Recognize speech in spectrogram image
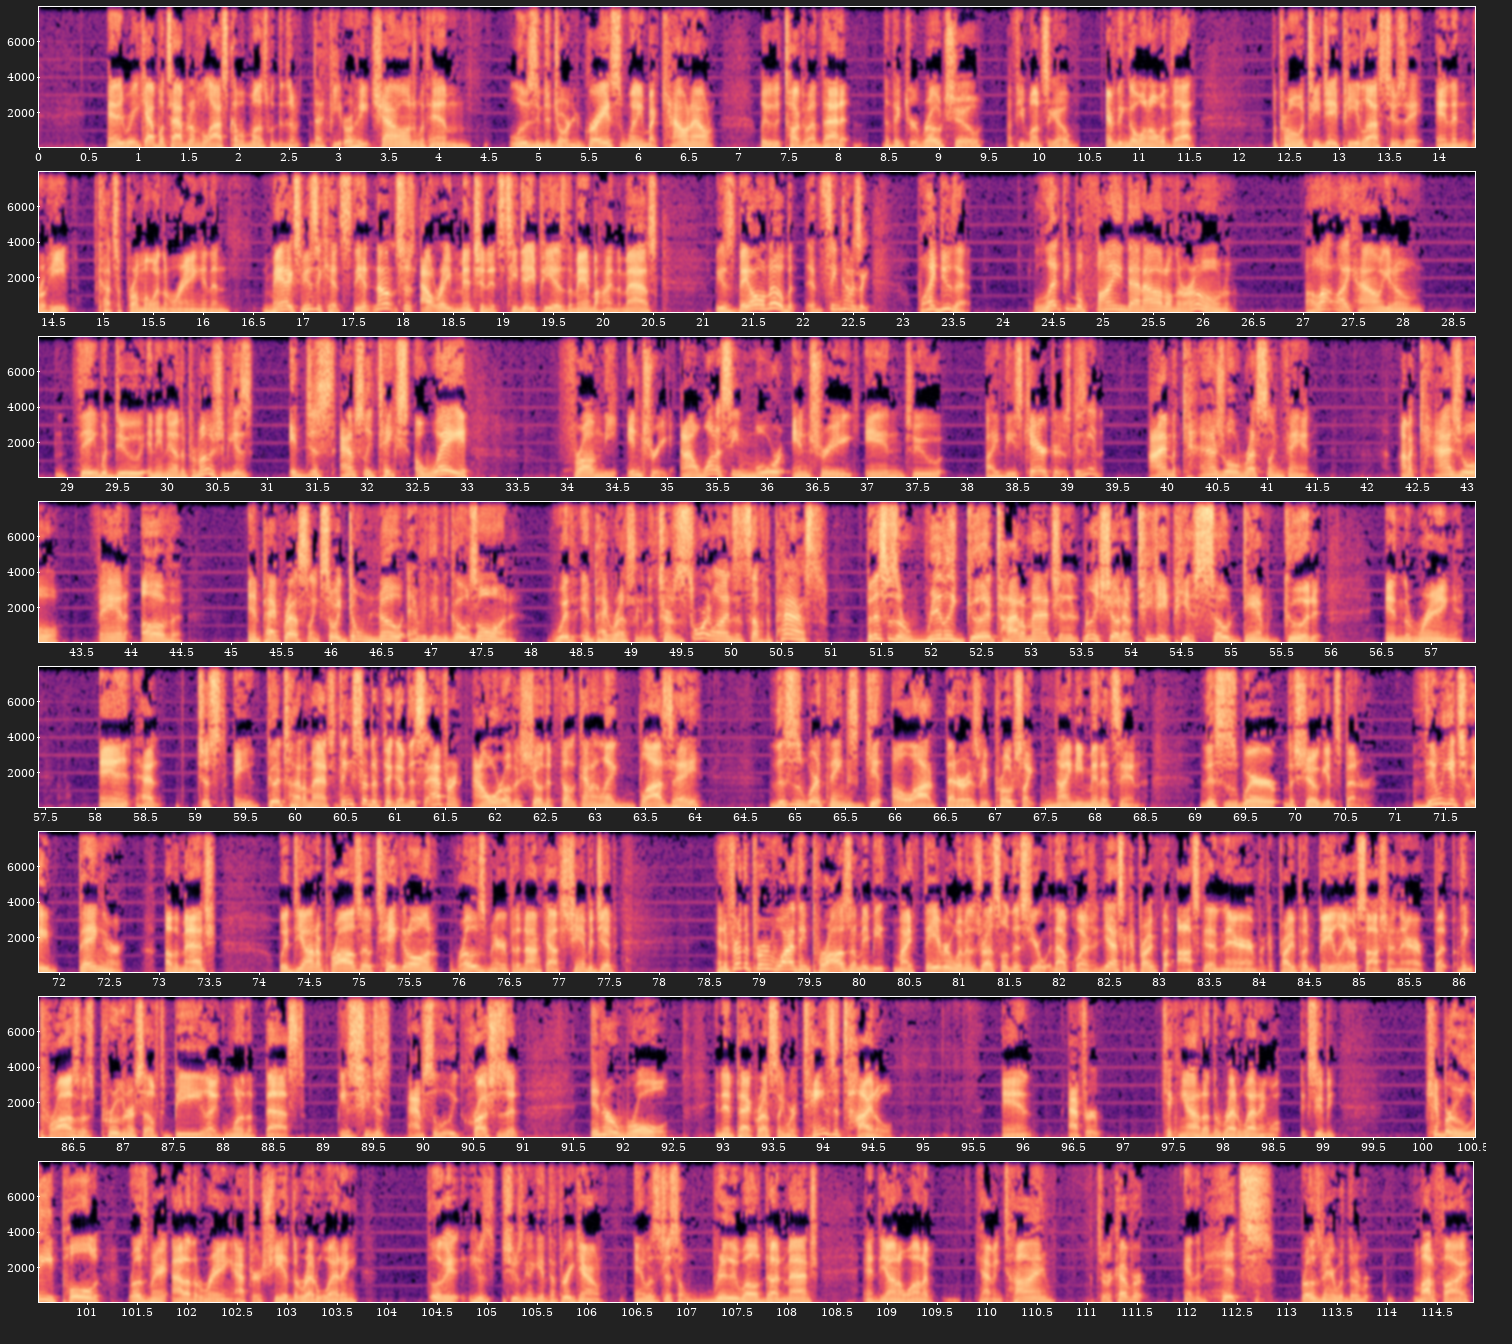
And they recap what's happened over the last couple months with the De- Defeat Rohit Challenge, with him losing to Jordynne Grace, winning by countout. We, we talked about that at the Victory Road show a few months ago. Everything going on with that. The promo with TJP last Tuesday, and then Rohit cuts a promo in the ring, and then Manik's music hits. The announcers outright mention it's TJP as the man behind the mask because they all know, but at the same time, it's like, why do that? Let people find that out on their own. A lot like how, you know, they would do in any other promotion because it just absolutely takes away from the intrigue. And I want to see more intrigue into like these characters because again, I'm a casual wrestling fan. I'm a casual fan of Impact Wrestling, so I don't know everything that goes on with Impact Wrestling in terms of storylines and stuff in the past. But this was a really good title match, and it really showed how TJP is so damn good in the ring and had just a good title match. Things started to pick up. This is after an hour of a show that felt kind of like blase. This is where things get a lot better as we approach like 90 minutes in. This is where the show gets better. Then we get to a banger of a match with Deonna Purrazzo taking on Rosemary for the Knockouts Championship. And to further prove why I think Purrazzo may be my favorite women's wrestler this year without question. Yes, I could probably put Asuka in there. I could probably put Bayley or Sasha in there. But I think Purrazzo has proven herself to be like one of the best because she just absolutely crushes it in her role in Impact Wrestling, retains the title, and after kicking out of the Red Wedding, well, excuse me, Kimberly pulled Rosemary out of the ring after she hit the Red Wedding. Look, he was she was going to get the three count, and it was just a really well done match. And Deonna wound up having time to recover, and then hits Rosemary with the modified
